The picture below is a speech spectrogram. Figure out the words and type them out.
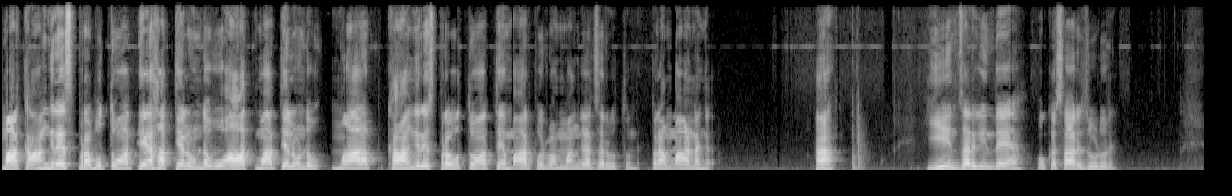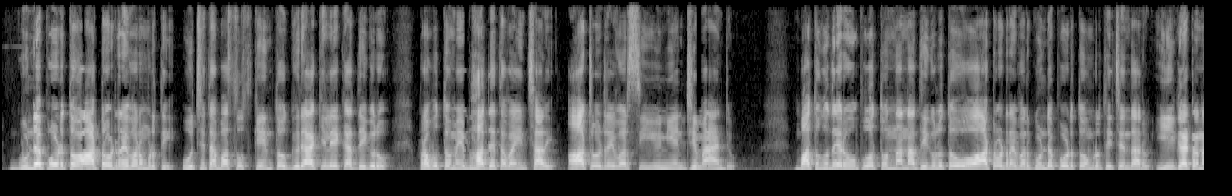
మా కాంగ్రెస్ ప్రభుత్వం అత్తే హత్యలు ఉండవు ఆత్మహత్యలు ఉండవు. మా కాంగ్రెస్ ప్రభుత్వం అత్తే మార్పు బ్రహ్మంగా జరుగుతుంది బ్రహ్మాండంగా. ఏం జరిగిందే? ఒకసారి చూడురి గుండెపోటుతో ఆటో డ్రైవర్ మృతి ఉచిత బస్సు స్కీమ్తో గిరాకీ లేక దిగులు ప్రభుత్వమే బాధ్యత వహించాలి. Auto drivers union demand. బతుకుదేరు పోతుందన్న దిగులుతో ఓ ఆటో డ్రైవర్ గుండెపోటుతో మృతి చెందారు. ఈ ఘటన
